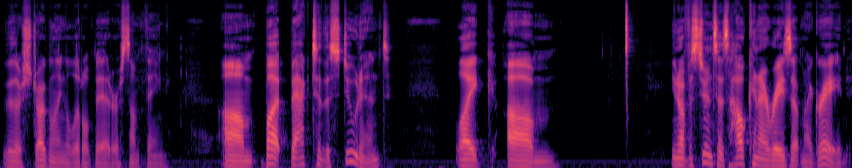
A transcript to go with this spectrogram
where they're struggling a little bit or something. Um, but back to the student, like, um, you know, if a student says, "How can I raise up my grade?"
